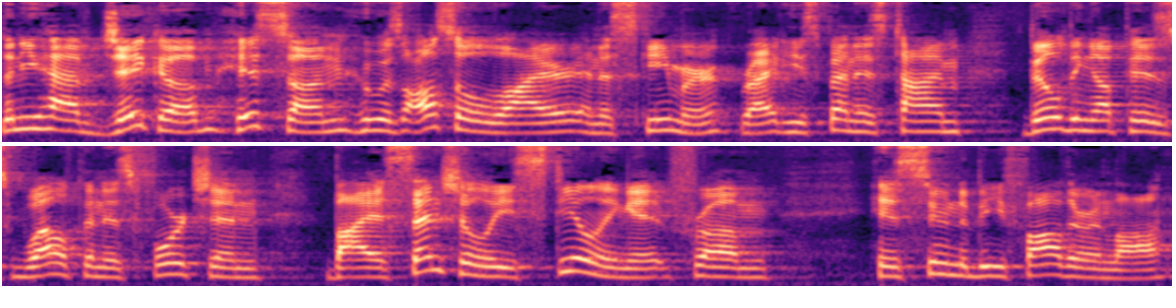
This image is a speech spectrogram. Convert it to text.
Then you have Jacob, his son, who was also a liar and a schemer, right? He spent his time building up his wealth and his fortune by essentially stealing it from his soon to be father in law.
